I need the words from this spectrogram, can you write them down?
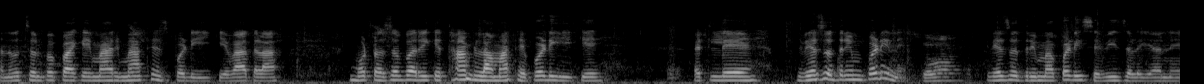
અને ઉછન પપ્પા કે મારી માથે જ પડી કે વાદળા. મોટો જબરી કે થાંભલા માથે પડી કે. એટલે વેજોદરીમાં પડી ને? વેજોદરીમાં પડી છે વીજળી અને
